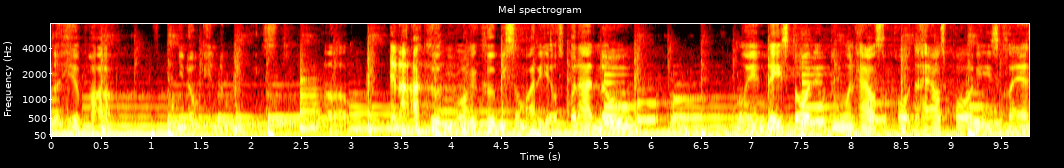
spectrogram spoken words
the hip hop, you know, in the movies. Um, and I, I could be wrong; it could be somebody else, but I know when they started doing house part, the house parties, class,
